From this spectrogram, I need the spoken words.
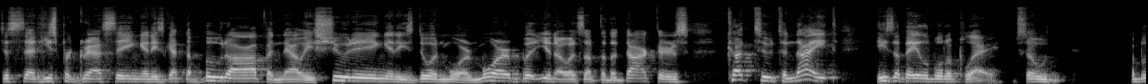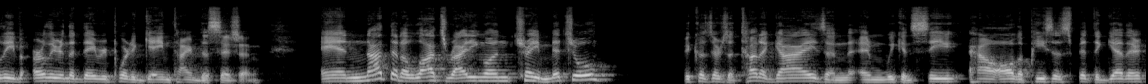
Just said he's progressing and he's got the boot off and now he's shooting and he's doing more and more. But, you know, it's up to the doctors. Cut to tonight, he's available to play. So I believe earlier in the day reported game time decision. And not that a lot's riding on Tre Mitchell, because there's a ton of guys and and we can see how all the pieces fit together.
